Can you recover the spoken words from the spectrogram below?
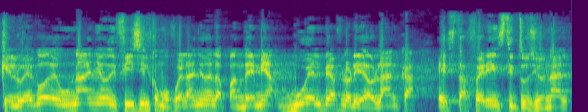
que luego de un año difícil como fue el año de la pandemia, vuelve a Florida Blanca esta feria institucional,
